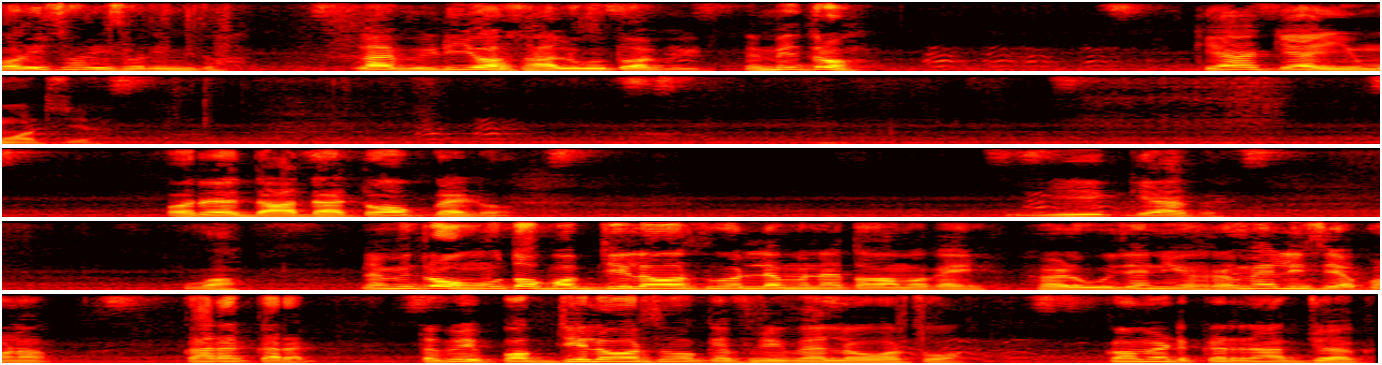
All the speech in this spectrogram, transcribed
sorry sorry sorry મિત્રો લા વિડિયો ચાલુ હતો મિત્રો ક્યાં ક્યાં ઇમોટ છે અરે દાદા ટોપ કાઢો એ ક્યાં વાહ ને મિત્રો હું તો પબજી લવર છું એટલે મને તો આમાં કઈ હળવું છે નહીં રમેલી છે પણ કરક કરક તમે પબજી લવર છો કે ફ્રી ફાયર લવર છો કમેન્ટ કરી નાખજો એક.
